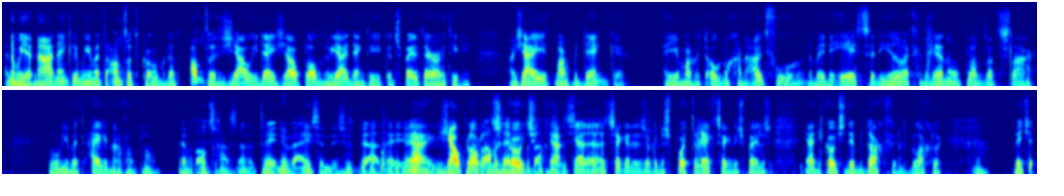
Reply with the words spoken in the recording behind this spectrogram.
En dan moet je nadenken, dan moet je met een antwoord komen. Dat antwoord is jouw idee, is jouw plan, hoe jij denkt dat je kunt spelen tegen Argentinië. Als jij het mag bedenken en je mag het ook nog gaan uitvoeren, dan ben je de eerste die heel hard gaat rennen om een plan te laten slagen. Waarom? Je bent eigenaar van plan. Ja, want anders gaan ze naar de trainer wijzen en is het, ja, nee. Ja, is jouw plan, als coach. Bedacht, ja, dus, ja uh, dat zeggen, dat is ook in de sport terecht, zeggen die spelers. Ja, die coach dit bedacht, vindt het belachelijk. Ja. Weet je,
